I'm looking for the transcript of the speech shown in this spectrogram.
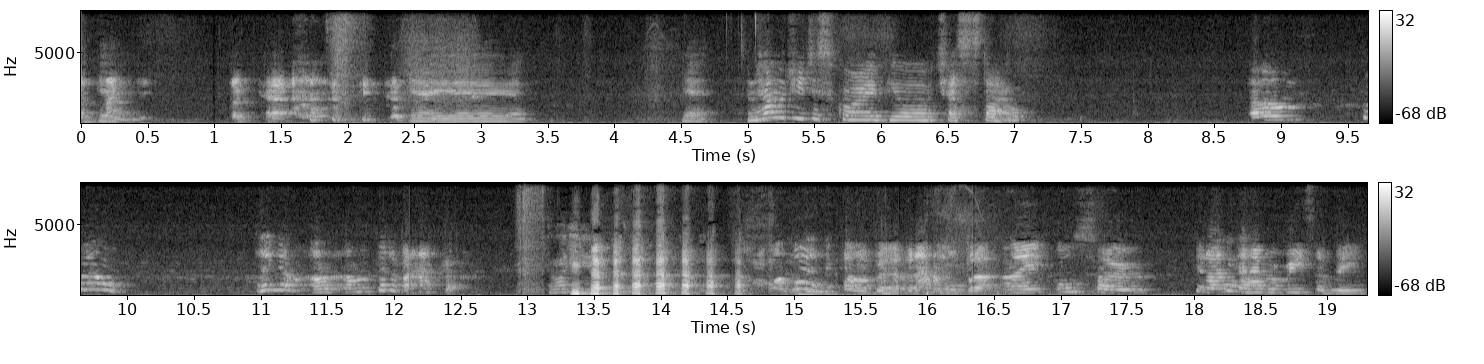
And Yeah. frankly, don't care. Yeah, yeah, yeah, yeah. Yeah. And how would you describe your chess style? um, well, I think I'm, I'm, I'm a bit of a hacker. Are you? Well, I think I'm a bit of an animal, but I also, you know, I think I have a reasonably,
